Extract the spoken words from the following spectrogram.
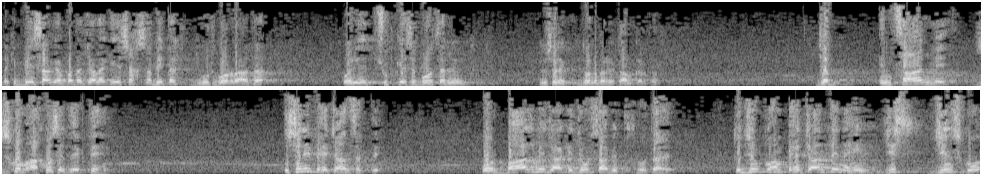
لیکن بیس سال کا پتہ چلا کہ یہ شخص ابھی تک جھوٹ بول رہا تھا اور یہ چپکے سے بہت سارے دوسرے دو نمبر کا کام کرتا تھا۔ جب انسان میں، جس کو ہم آنکھوں سے دیکھتے ہیں، اسے نہیں پہچان سکتے اور بعض میں جا کے جھوٹ ثابت ہوتا ہے، تو جن کو ہم پہچانتے نہیں، جس جنس کو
